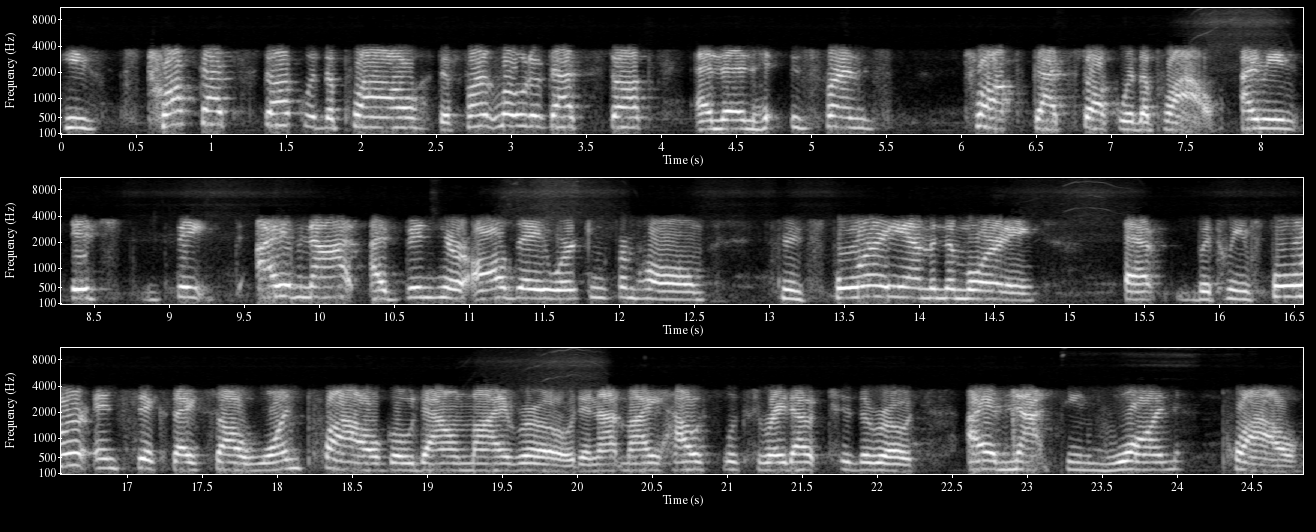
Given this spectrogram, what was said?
His truck got stuck with the plow. The front loader got stuck, and then his friend's truck got stuck with a plow. I mean, it's they. I have not. I've been here all day working from home since 4 a.m. in the morning. At between four and six, I saw one plow go down my road, and I, my house looks right out to the road. I have not seen one plow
